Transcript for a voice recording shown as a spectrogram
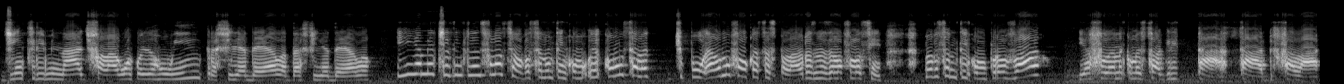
de incriminar, de falar alguma coisa ruim para a filha dela, da filha dela. E a minha tia simplesmente falou assim: ó, você não tem como. Como se ela, tipo, ela não falou com essas palavras, mas ela falou assim: mas você não tem como provar. E a fulana começou a gritar, sabe? Falar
